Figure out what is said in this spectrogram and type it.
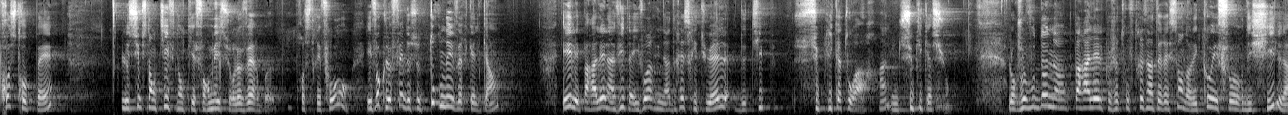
Prostropé, le substantif donc, qui est formé sur le verbe prostrepho, évoque le fait de se tourner vers quelqu'un, et les parallèles invitent à y voir une adresse rituelle de type supplicatoire, hein, une supplication. Alors je vous donne un parallèle que je trouve très intéressant dans les coéphores d'Échille.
